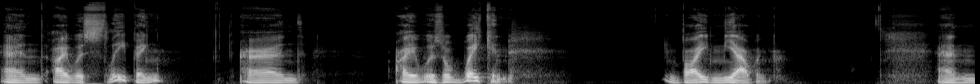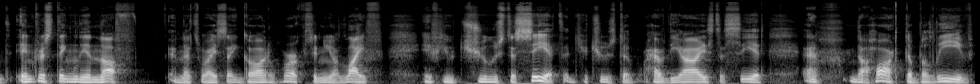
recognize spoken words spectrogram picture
and I was sleeping, and I was awakened by meowing. And interestingly enough, and that's why I say God works in your life if you choose to see it and you choose to have the eyes to see it and the heart to believe.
